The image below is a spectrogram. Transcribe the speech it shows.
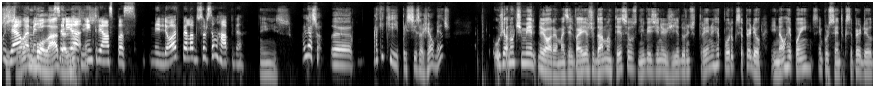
O Se gel é me- embolada, seria, não. entre aspas, melhor pela absorção rápida. Isso. Aliás, uh, para que, que precisa gel mesmo? O gel não te melhora, mas ele vai ajudar a manter seus níveis de energia durante o treino e repor o que você perdeu. E não repõe 100% o que você perdeu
